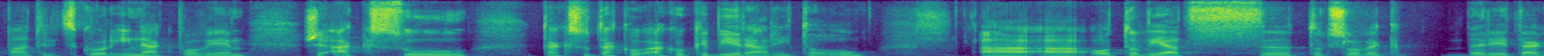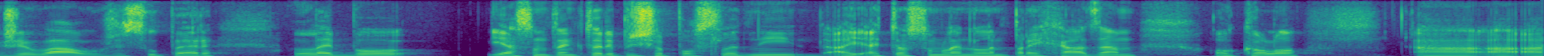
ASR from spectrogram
patriť, skôr inak poviem, že ak sú, tak sú takou ako keby raritou a, a o to viac to človek berie tak, že wow, že super, lebo ja som ten, ktorý prišiel posledný, aj, aj to som len, len prechádzam okolo a, a, a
